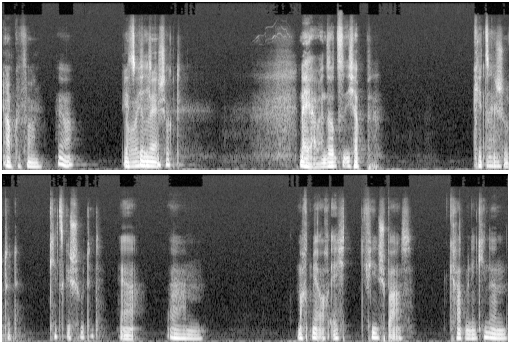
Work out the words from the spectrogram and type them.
Abgefahren. Ja. Da Jetzt war ich echt wir geschockt. Naja, aber ansonsten, ich habe Kids äh, geshootet. Kids geshootet. Ja. Ähm, macht mir auch echt viel Spaß. Gerade mit den Kindern,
